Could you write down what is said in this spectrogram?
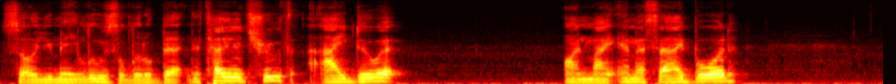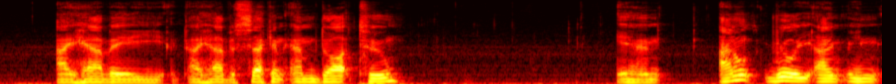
So you may lose a little bit. To tell you the truth, I do it on my MSI board. I have a I have a second M.2 and I don't really I mean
